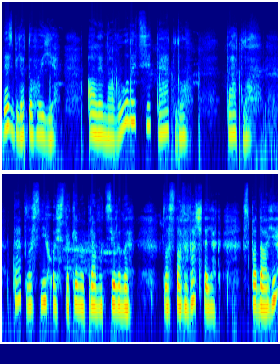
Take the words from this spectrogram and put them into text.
Десь біля того і є. Але на вулиці тепло, тепло. Тепло сніг ось такими прямо цілими пластами. Бачите, як спадає,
